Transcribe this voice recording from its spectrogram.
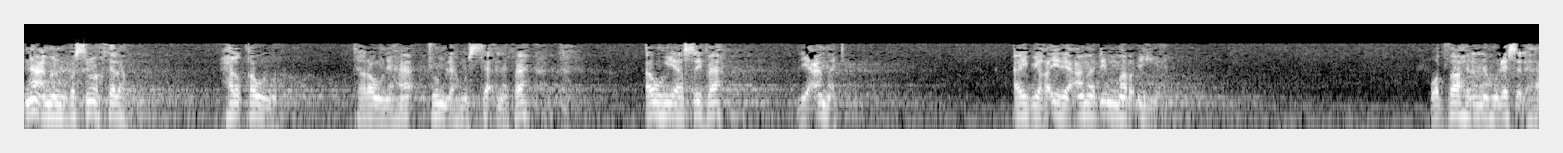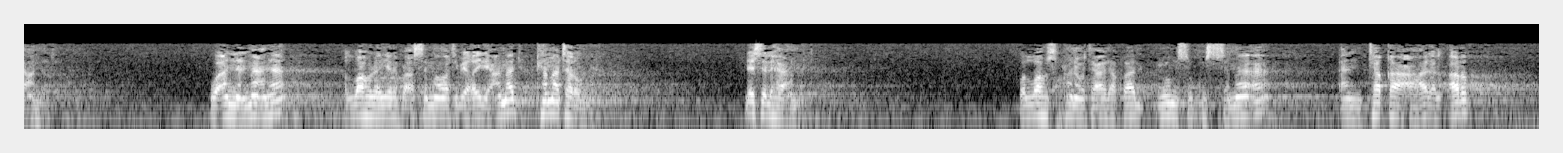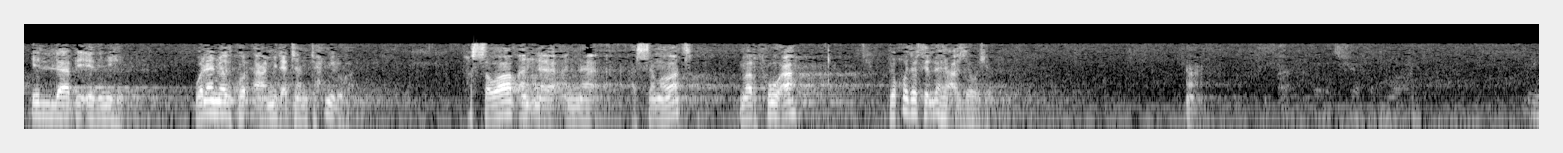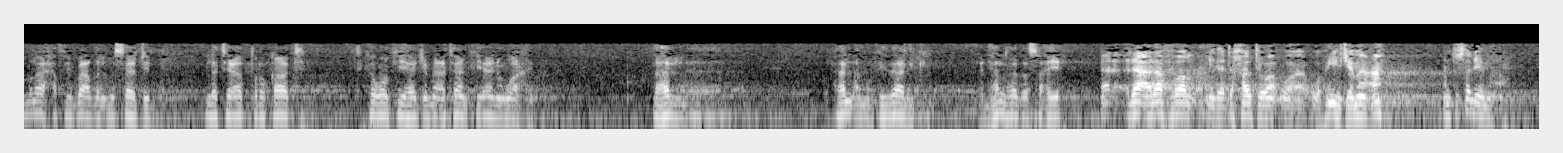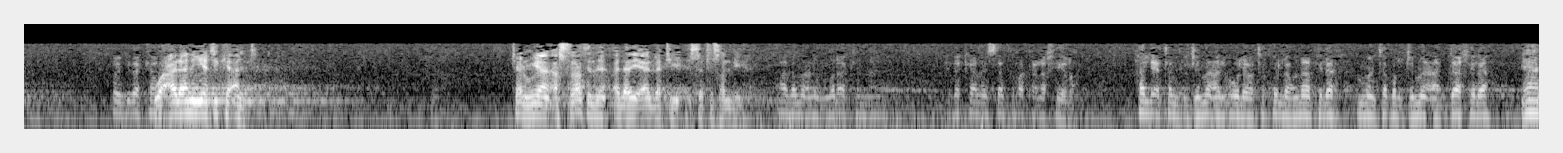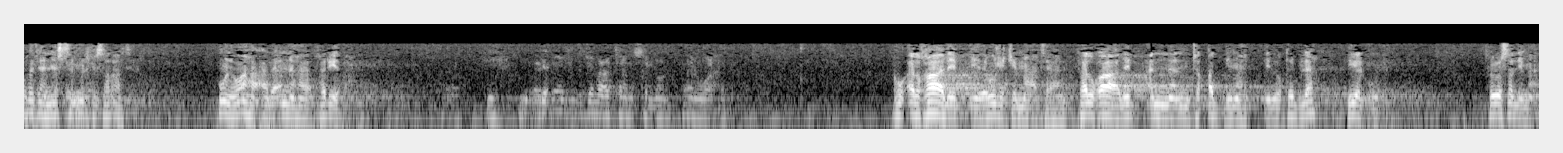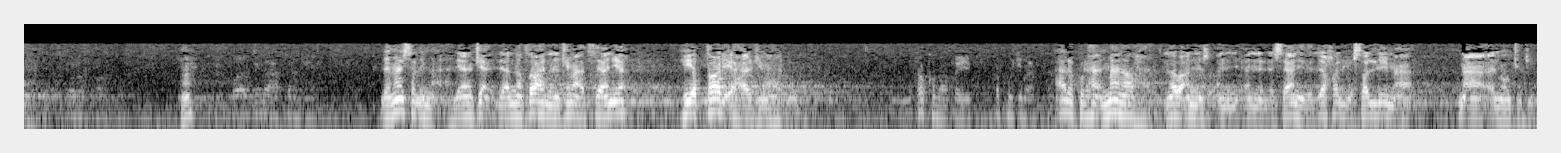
نعم المفسرون اختلفوا. هل قوله ترونها جملة مستأنفة أو هي صفة لعمد؟ أي بغير عمد مرئية. والظاهر أنه ليس لها عمد. وأن المعنى الله لا يرفع السماوات بغير عمد كما ترون ليس لها عمد. والله سبحانه وتعالى قال يمسك السماء أن تقع على الأرض إلا بإذنه ولم يذكر أعمدة تحملها. فالصواب أن أن السماوات مرفوعة بقدرة الله عز وجل. نعم. الملاحظ في بعض المساجد التي على الطرقات تكون فيها جماعتان في آن واحد. فهل هل الأمر في ذلك؟ يعني هل هذا صحيح؟ لا, لا الأفضل إذا دخلت وفيه جماعة أن تصلي معه. طيب إذا كان وعلى نيتك أنت. تنوي الصلاة التي ستصليها. هذا معلوم ولكن إذا كان الإنسان في الركعة الأخيرة هل يعتمد بالجماعة الأولى وتكون له نافلة ثم ينتظر الجماعة الداخلة؟ لا أبدا يستمر في صلاته. هو نواها على أنها فريضة. جماعتان يصلون؟ آن واحد. هو الغالب إذا وجد جماعتان فالغالب أن المتقدمة إلى القبلة هي الأولى. فيصلي معها. ها؟ لا ما يصلي معها لأن, لأن الظاهر أن الجماعة الثانية هي الطارئة على الجماعة الأولى. حكمها طيب حكم الجماعة على كل حال ما نراها نرى أن, أن الإنسان إذا دخل يصلي مع مع الموجودين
